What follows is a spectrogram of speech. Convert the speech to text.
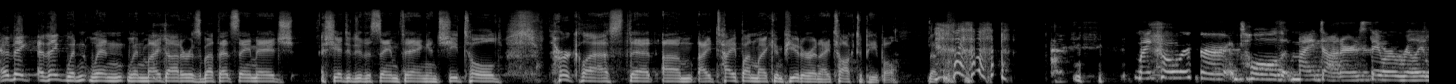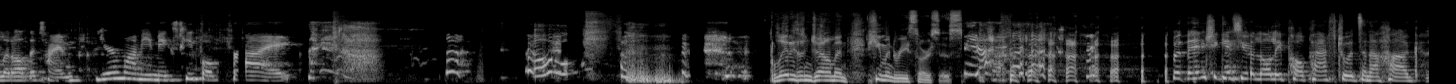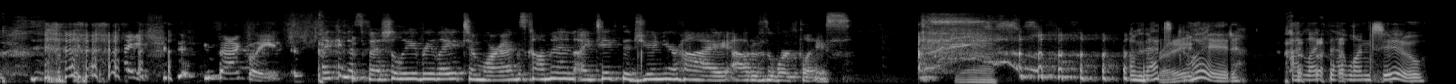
I think I think when when when my daughter was about that same age, she had to do the same thing, and she told her class that um, I type on my computer and I talk to people. my coworker told my daughters they were really little at the time. Your mommy makes people cry. oh. Ladies and gentlemen, human resources. Yeah. but then she gives you a lollipop afterwards and a hug. right. Exactly. I can especially relate to Morag's comment. I take the junior high out of the workplace. Yeah. oh, that's right? good. I like that one too.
